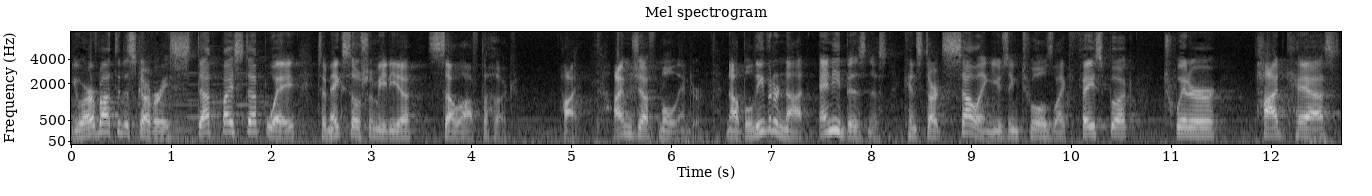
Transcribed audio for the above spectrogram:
You are about to discover a step-by-step way to make social media sell off the hook. Hi, I'm Jeff Molander. Now, believe it or not, any business can start selling using tools like Facebook, Twitter, podcasts,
